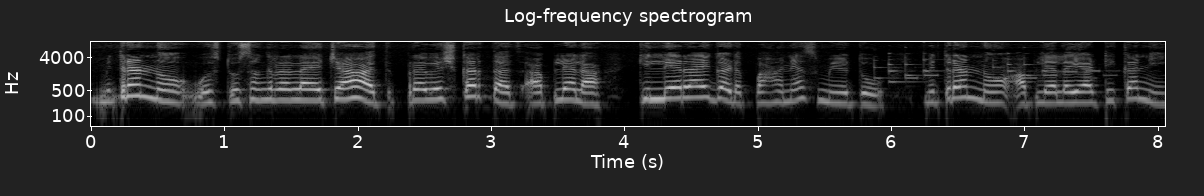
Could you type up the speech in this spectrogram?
मित्रांनो वस्तू संग्रहालयाच्या आत प्रवेश करताच आपल्याला किल्ले रायगड पाहण्यास मिळतो. मित्रांनो आपल्याला या ठिकाणी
